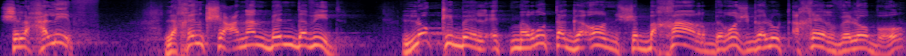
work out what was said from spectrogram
של החליף. לכן כשענן בן דוד לא קיבל את מרות הגאון שבחר בראש גלות אחר ולא בו,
